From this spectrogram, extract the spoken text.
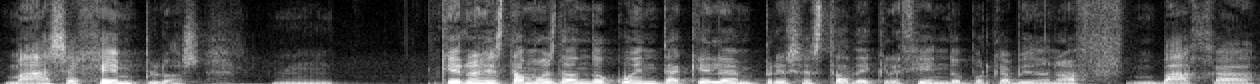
Más ejemplos. Mm, que nos estamos dando cuenta que la empresa está decreciendo porque ha habido una baja,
